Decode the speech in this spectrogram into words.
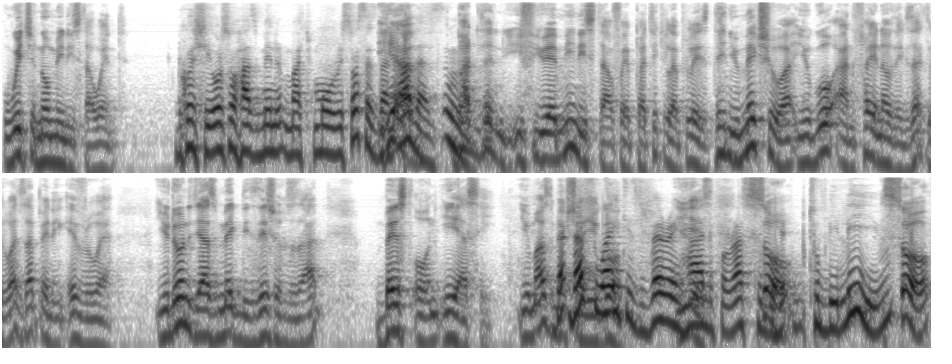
which no minister went. Because she also has many, much more resources than others. Mm. But then if you're a minister for a particular place, then you make sure you go and find out exactly what's happening everywhere. You don't just make decisions that based on hearsay. You must make That- sure that's why go. it is very Yes. hard for us to, so, be, to believe So,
